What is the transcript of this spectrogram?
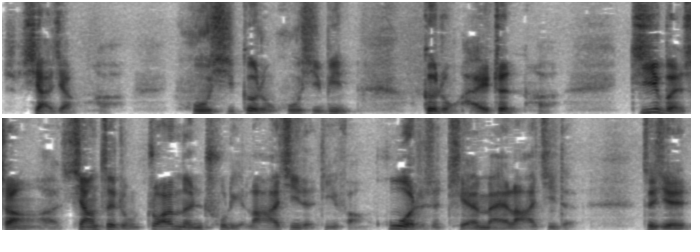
下降啊，呼吸各种呼吸病，各种癌症啊，基本上啊，像这种专门处理垃圾的地方，或者是填埋垃圾的这些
